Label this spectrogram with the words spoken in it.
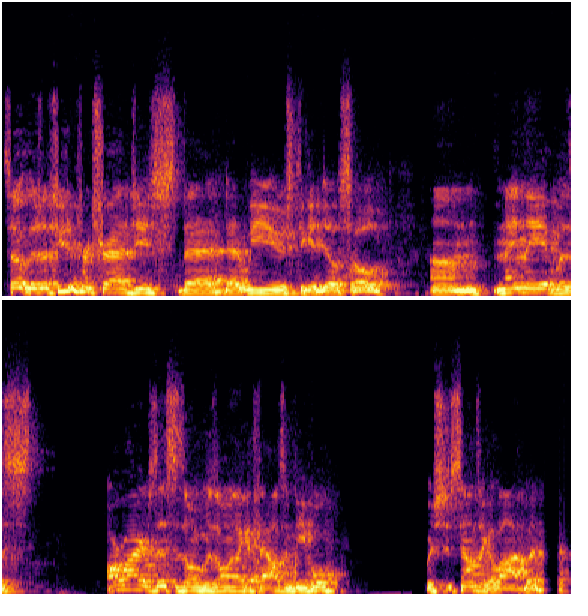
So, there's a few different strategies that that we use to get deals sold. Um, mainly, it was our buyers. This is only was only like a thousand people, which sounds like a lot, but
